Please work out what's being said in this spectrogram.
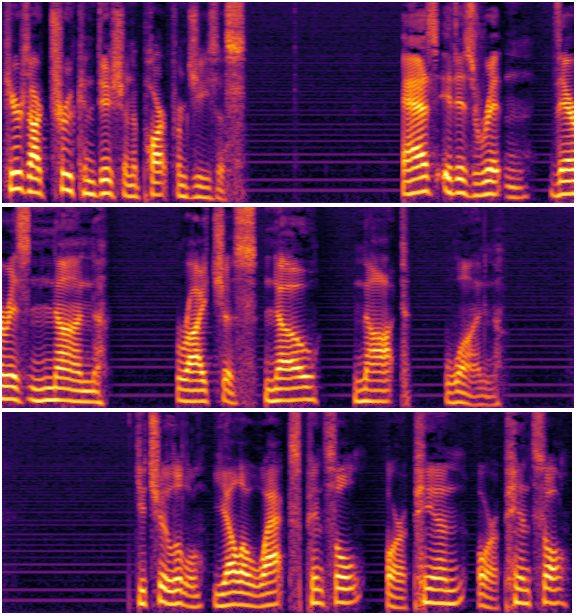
Here's our true condition apart from Jesus. As it is written, there is none righteous, no, not one. Get your little yellow wax pencil or a pen or a pencil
